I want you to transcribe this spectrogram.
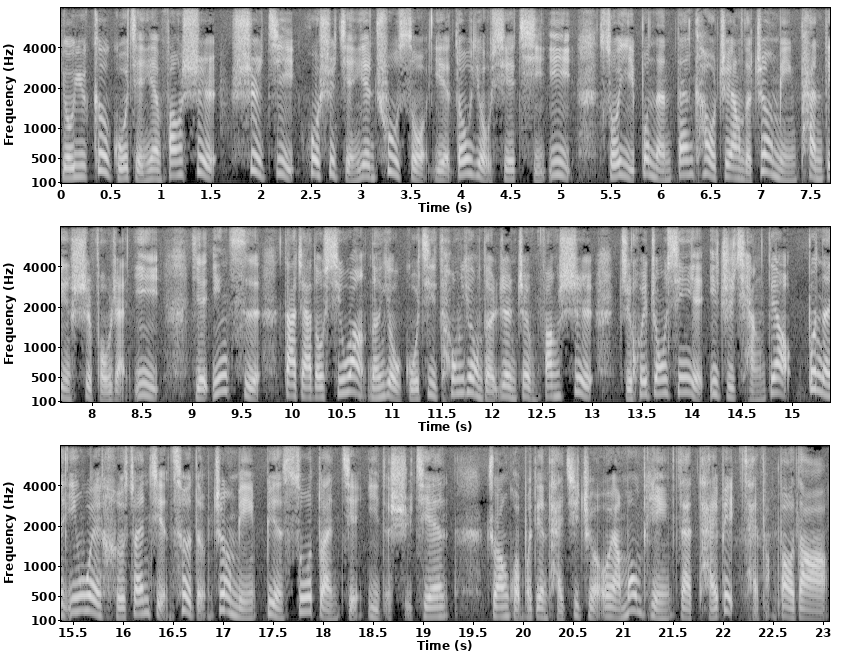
由于各国检验方式、试剂或是检验处所也都有些歧义，所以不能单靠这样的证明判定是否染疫。也因此，大家都希望能有国际通用的认证方式。指挥中心也一直强调，不能因为核酸检测等证明便缩短。检疫的时间。中央广播电台记者欧阳梦平在台北采访报道。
